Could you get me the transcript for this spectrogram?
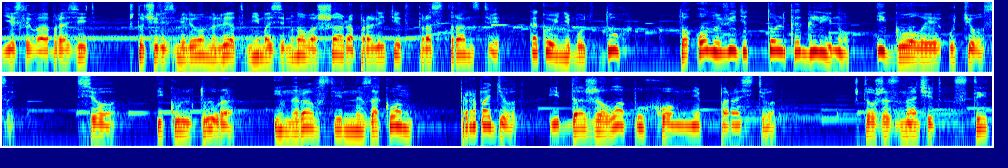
Если вообразить, что через миллион лет мимо земного шара пролетит в пространстве какой-нибудь дух, то он увидит только глину и голые утесы. Все, и культура, и нравственный закон пропадет, и даже лопухом не порастет. Что же значит стыд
